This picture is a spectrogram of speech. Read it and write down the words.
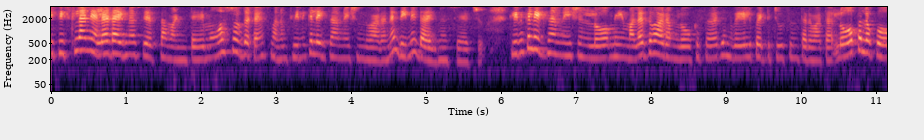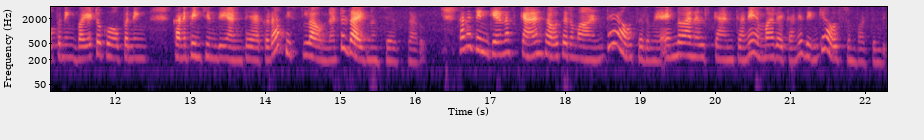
ఈ ఫిస్టులని ఎలా డయాగ్నోస్ చేస్తామంటే మోస్ట్ ఆఫ్ ద టైమ్స్ మనం క్లినికల్ ఎగ్జామినేషన్ ద్వారానే దీన్ని డయాగ్నోస్ చేయొచ్చు. క్లినికల్ ఎగ్జామినేషన్లో మీ మలద్వారంలో ఒక సర్జన్ వేలు పెట్టి చూసిన తర్వాత లోపల ఒక ఓపెనింగ్ బయట ఒక ఓపెనింగ్ కనిపించింది అంటే అక్కడ ఫిస్టులా ఉన్నట్టు డయాగ్నోస్ చేస్తారు. కానీ దీనికి ఏమైనా స్కాన్స్ అవసరమా అంటే అవసరమే. ఎండ్ యానల్ స్కాన్ కానీ ఎంఆర్ఐ కానీ దీనికి అవసరం పడుతుంది.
